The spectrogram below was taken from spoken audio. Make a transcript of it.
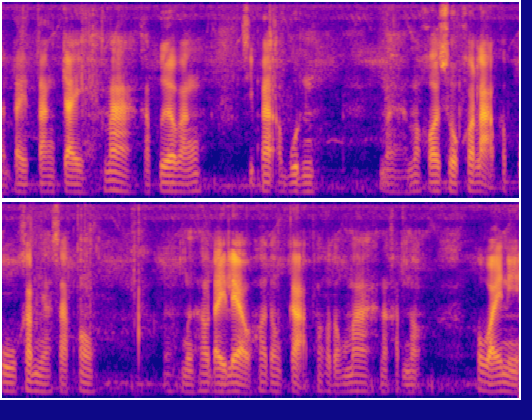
กันได้ตั้งใจมากครับเพื่อหวังสิมาเอาบุญมามาขอโชคขอลาบกับปูคำยาทรัพย์เฮาเมื่อเฮาได้แล้วเฮาต้องกราบเฮาก็ต้องมานะครับเนาะเพราะไว้นี่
